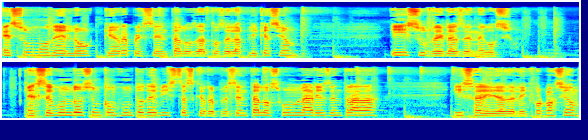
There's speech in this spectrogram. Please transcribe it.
es un modelo que representa los datos de la aplicación y sus reglas de negocio. El segundo es un conjunto de vistas que representa los formularios de entrada y salida de la información.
